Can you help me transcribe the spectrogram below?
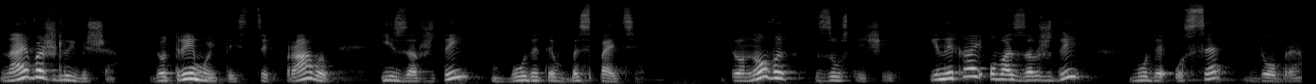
найважливіше. Дотримуйтесь цих правил і завжди будете в безпеці. До нових зустрічей! І нехай у вас завжди буде усе добре.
